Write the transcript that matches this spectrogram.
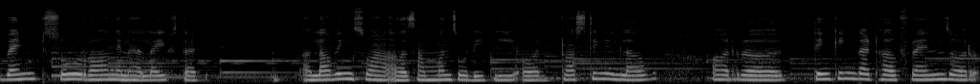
went so wrong in her life that uh, loving sw- uh, someone so deeply or trusting in love or uh, thinking that her friends or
